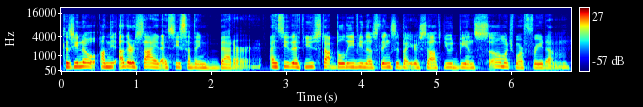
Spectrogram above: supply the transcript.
Because, you know, on the other side, I see something better. I see that if you stop believing those things about yourself, you would be in so much more freedom.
